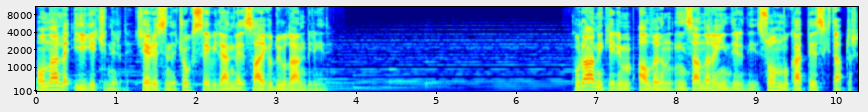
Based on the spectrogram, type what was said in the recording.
Onlarla iyi geçinirdi. Çevresinde çok sevilen ve saygı duyulan biriydi. Kur'an-ı Kerim Allah'ın insanlara indirdiği son mukaddes kitaptır.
